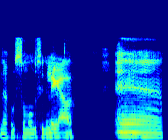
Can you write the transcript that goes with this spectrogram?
né? O Summon do signo de Legal. Aquário. É,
